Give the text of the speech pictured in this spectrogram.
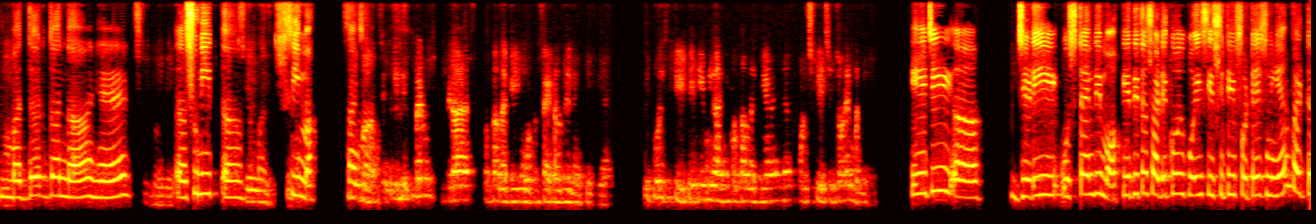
ਮਦਰ ਦਾ ਨਾਮ ਹੈ ਸੁਨੀਤ ਸੀਮਾ। ਹਾਂਜੀ। ਜਿਹੜਾ ਪਤਾ ਲੱਗੀ ਮੋਟਰਸਾਈਕਲ ਤੇ ਲੈ ਕੇ ਗਿਆ। ਕਿ ਕੋਈ ਸੀਸੀਟੀਵੀ ਰਾਹੀਂ ਪਤਾ ਲੱਗਿਆ ਹੈ ਜਾਂ ਕੁਝ ਕਿਸੇ ਚੋਣੇ ਮੰਨੇ ਇਹ ਜੀ ਜਿਹੜੀ ਉਸ ਟਾਈਮ ਦੀ ਮੌਕੇ ਦੀ ਤਾਂ ਸਾਡੇ ਕੋਲ ਕੋਈ ਸੀਸੀਟੀਵੀ ਫੁਟੇਜ ਨਹੀਂ ਹੈ ਬਟ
